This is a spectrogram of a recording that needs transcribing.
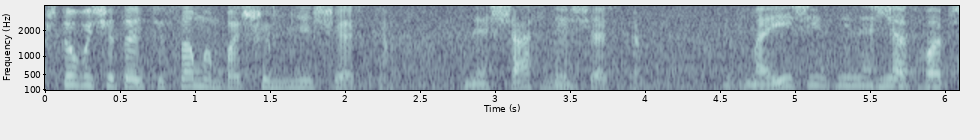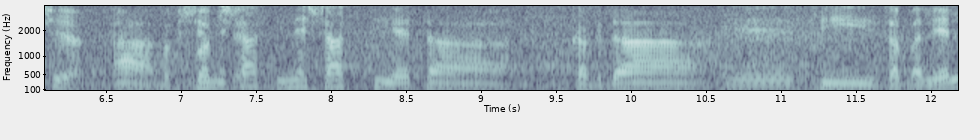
Что вы считаете самым большим несчастьем? Несчастье? Несчастьем. В моей жизни несчастье? Нет, вообще. А, вообще, Вообще. несчастье, несчастье это когда э, ты заболел.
